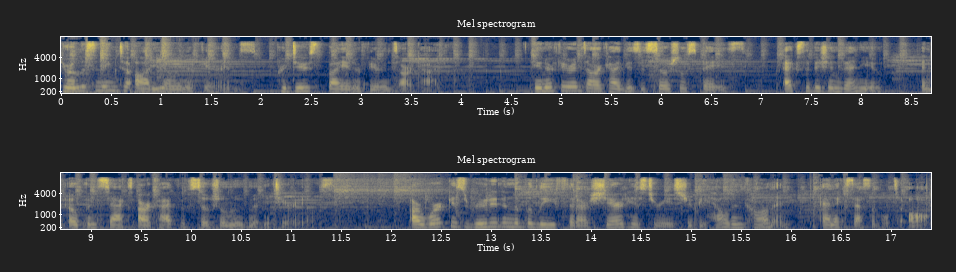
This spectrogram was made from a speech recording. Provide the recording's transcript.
You're listening to Audio Interference, produced by Interference Archive. Interference Archive is a social space, exhibition venue, and open stacks archive of social movement materials. Our work is rooted in the belief that our shared histories should be held in common and accessible to all.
